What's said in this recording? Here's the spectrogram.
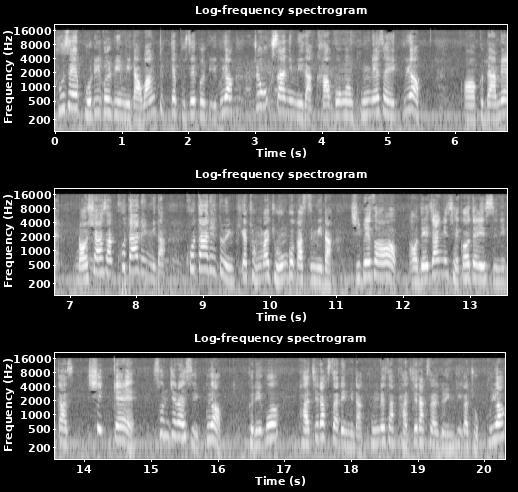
부세 보리굴비입니다. 왕특대 부세굴비고요. 중국산입니다. 가공은 국내에서 했고요. 어, 그 다음에 러시아산 코다리입니다. 코다리도 인기가 정말 좋은 것 같습니다. 집에서 어, 내장이 제거되어 있으니까 쉽게 손질할 수 있고요. 그리고 바지락살입니다. 국내산 바지락살도 인기가 좋고요.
